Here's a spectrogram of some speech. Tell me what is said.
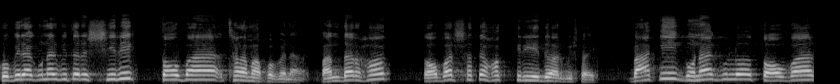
কবিরা গুনার ভিতরে শিরিক তবা ছাড়া মাফ হবে না। বান্দার হক তবার সাথে হক ফিরিয়ে দেওয়ার বিষয়। বাকি গোনাগুলো তবার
